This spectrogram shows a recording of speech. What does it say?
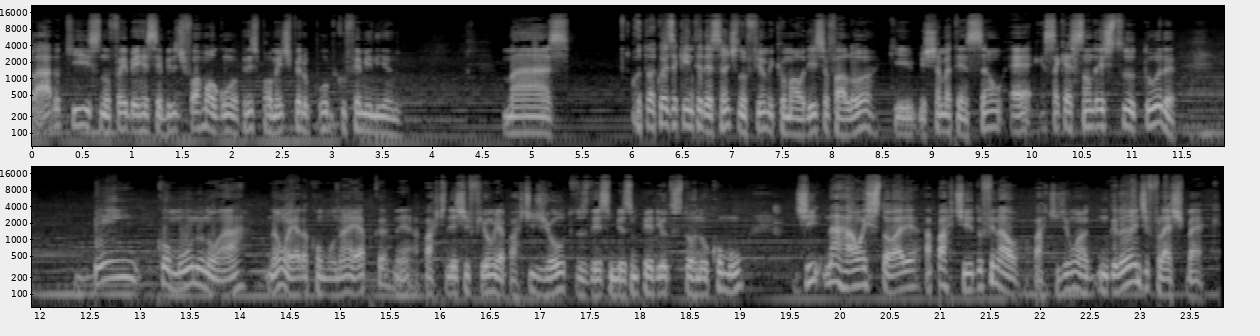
claro que isso não foi bem recebido de forma alguma, principalmente pelo público feminino. Mas outra coisa que é interessante no filme que o Maurício falou, que me chama atenção, é essa questão da estrutura bem comum no noir, não era comum na época, né? A partir deste filme, a partir de outros desse mesmo período se tornou comum de narrar uma história a partir do final, a partir de uma, um grande flashback.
